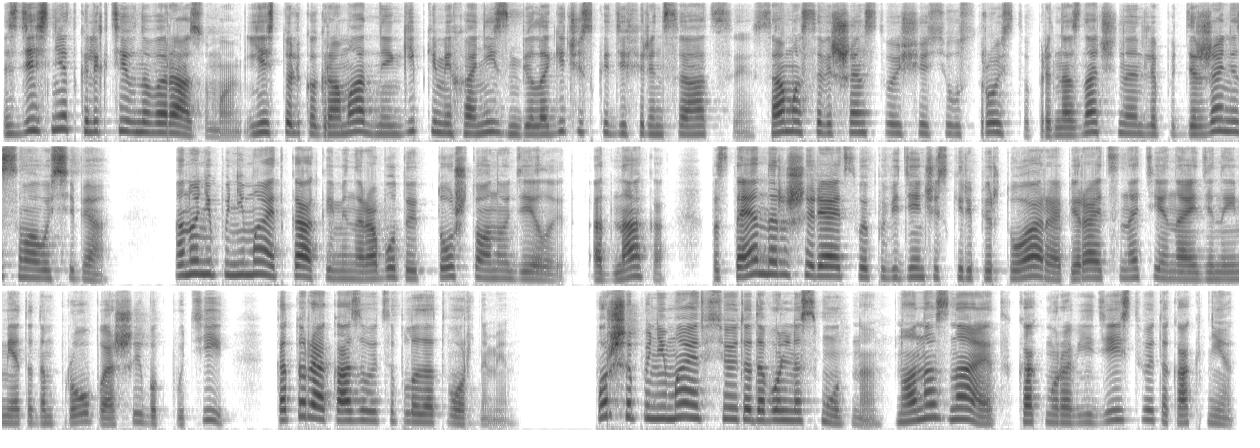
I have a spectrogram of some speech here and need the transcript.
Здесь нет коллективного разума, есть только громадный и гибкий механизм биологической дифференциации, самосовершенствующееся устройство, предназначенное для поддержания самого себя. Оно не понимает, как именно работает то, что оно делает. Однако – постоянно расширяет свой поведенческий репертуар и опирается на те найденные методом проб и ошибок пути, которые оказываются плодотворными. Порша понимает все это довольно смутно, но она знает, как муравьи действуют, а как нет.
